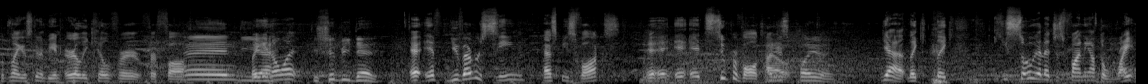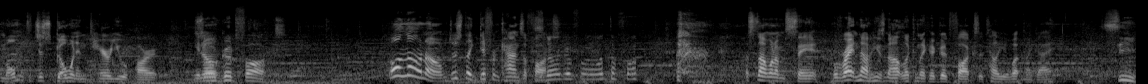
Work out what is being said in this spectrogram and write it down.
Looks like it's going to be an early kill for, for Fa. and But yeah, you know what? He should be dead. I- If you've ever seen SP's Fox, i i it's super volatile. I just played it. Yeah, like like he's so good at just finding out the right moment to just go in and tear you apart. You so know? good fox. Well, no, no, just like different kinds of fox. not good for what the fuck? That's not what I'm saying. But right now, he's not looking like a good fox. To tell you what, my guy. See,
